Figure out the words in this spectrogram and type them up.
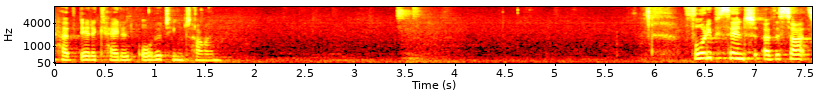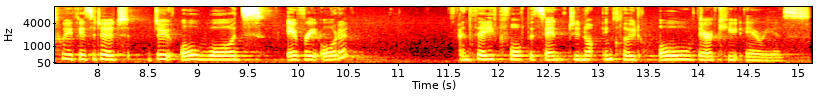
have dedicated auditing time. 40% of the sites we visited do all wards every audit, and 34% do not include all their acute areas.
